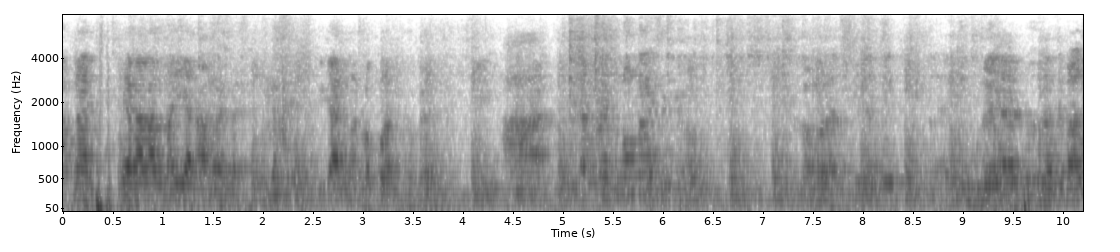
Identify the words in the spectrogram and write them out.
আপনার প্যারালাল বা ইয়া না হয়ে যায়। ঠিক আছে? এটা আপনার লক্ষ্য রাখতে হবে আর এটা আপনার একটু লম্বা রাখছেন কেন? লম্বা রাখছি যাতে ঘুরে একটু যাতে বাল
